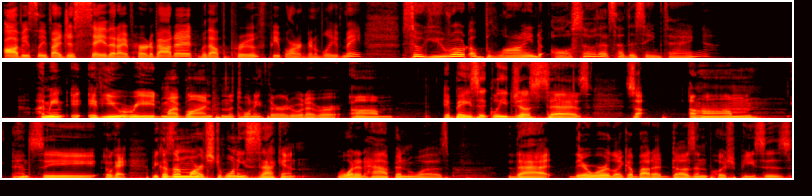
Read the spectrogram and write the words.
obviously, if I just say that I've heard about it without the proof, people aren't going to believe me. So you wrote a blind also that said the same thing? I mean, if you read my blind from the 23rd or whatever, um, it basically just says so. Um, let's see. Okay, because on March 22nd, what had happened was that there were like about a dozen push pieces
